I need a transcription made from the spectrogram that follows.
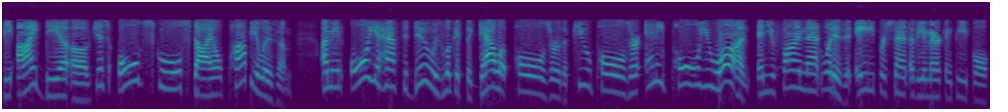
the idea of just old school style populism. I mean, all you have to do is look at the Gallup polls or the Pew polls or any poll you want, and you find that, what is it, 80% of the American people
